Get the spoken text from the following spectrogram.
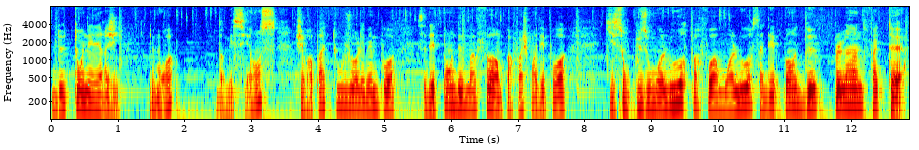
de ton énergie. Moi, dans mes séances, je ne prends pas toujours le même poids. Ça dépend de ma forme. Parfois, je prends des poids qui sont plus ou moins lourds, parfois moins lourds. Ça dépend de plein de facteurs.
